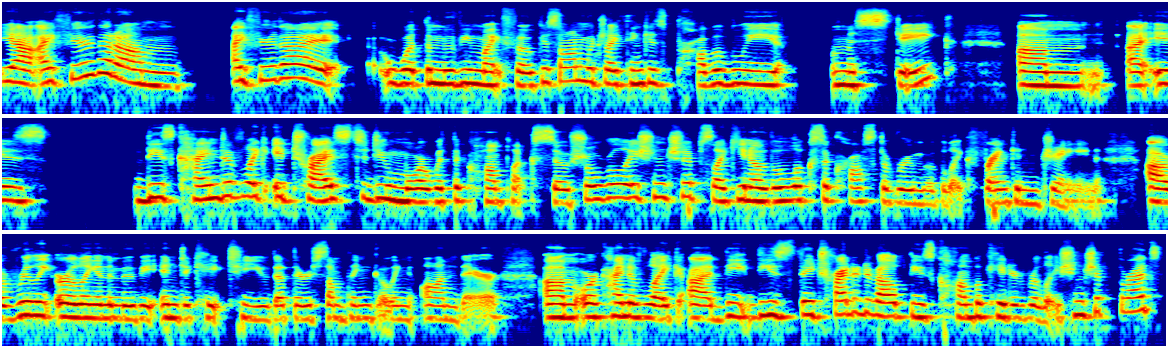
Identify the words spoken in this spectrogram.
Yeah, I fear that um I fear that I, what the movie might focus on, which I think is probably a mistake, um, uh, is these kind of like it tries to do more with the complex social relationships like you know the looks across the room of like frank and jane uh, really early in the movie indicate to you that there's something going on there um, or kind of like uh, the, these they try to develop these complicated relationship threads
